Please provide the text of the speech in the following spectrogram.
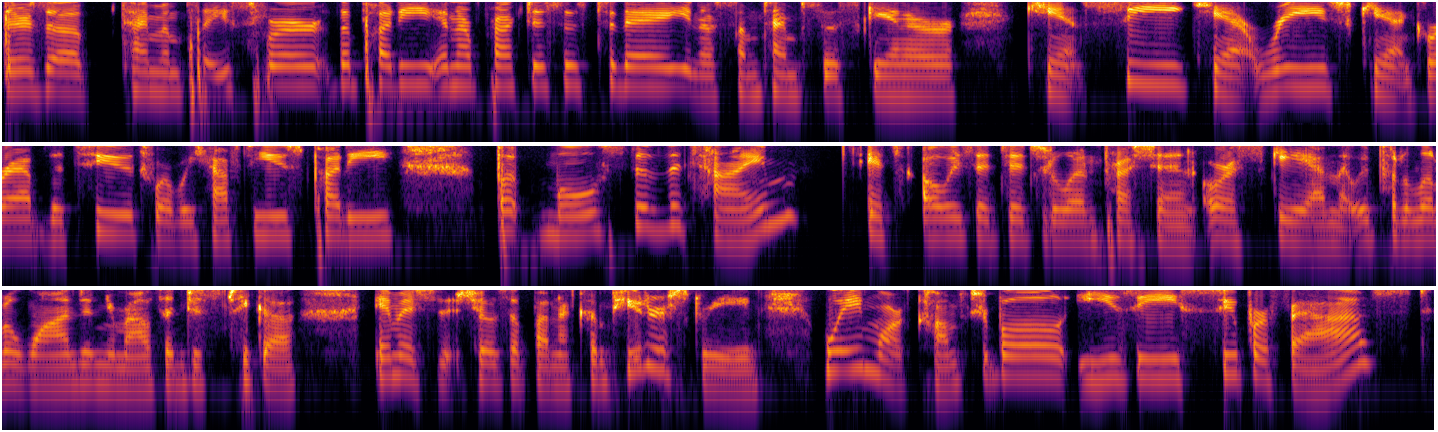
There's a time and place for the putty in our practices today. You know, sometimes the scanner can't see, can't reach, can't grab the tooth where we have to use putty. But most of the time, it's always a digital impression or a scan that we put a little wand in your mouth and just take a image that shows up on a computer screen. Way more comfortable easy super fast.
